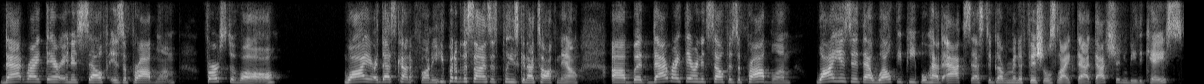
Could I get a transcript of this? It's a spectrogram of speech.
That right there in itself is a problem. First of all, why are that's kind of funny. He put up the sign says, please, can I talk now? Uh, but that right there in itself is a problem. Why is it that wealthy people have access to government officials like that? That shouldn't be the case.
